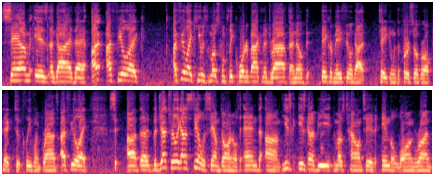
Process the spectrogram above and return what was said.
Sam is a guy that I, I feel like I feel like he was the most complete quarterback in the draft. I know B- Baker Mayfield got taken with the first overall pick to the Cleveland Browns. I feel like uh, the the Jets really got a steal with Sam Darnold, and um, he's he's going to be the most talented in the long run.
